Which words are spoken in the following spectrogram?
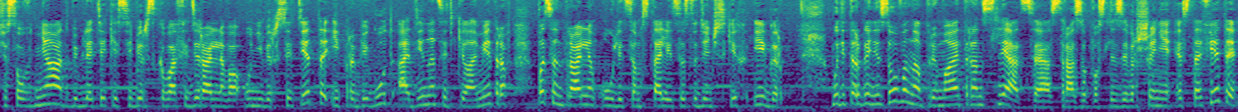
часов дня от библиотеки Сибирского федерального университета и пробегут 11 километров по центральным улицам столицы студенческих игр. Будет организована прямая трансляция. Сразу после завершения эстафеты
